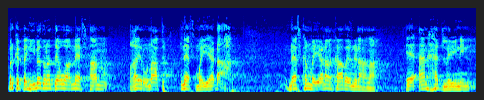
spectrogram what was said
Marka bahiimaduna dee waa neef aan hayru naatiq neef mayeedha ah. Neefkan mayeedhaankabaynu idhaahnaa ee aan hadlaynin.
